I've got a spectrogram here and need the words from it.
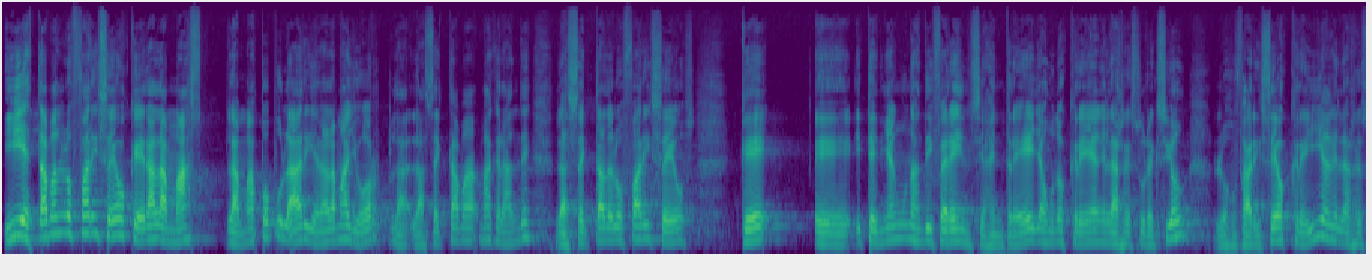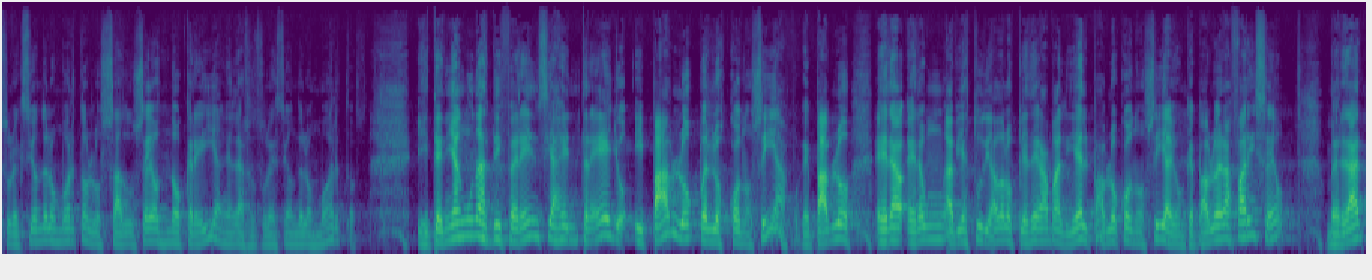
Y estaban los fariseos, que era la más, la más popular y era la mayor, la, secta más grande, la secta de los fariseos, que eh, tenían unas diferencias entre ellas. Unos creían en la resurrección, los fariseos creían en la resurrección de los muertos, los saduceos no creían en la resurrección de los muertos. Y tenían unas diferencias entre ellos. Y Pablo pues los conocía, porque Pablo era, era un, había estudiado los pies de Gamaliel, Pablo conocía, y aunque Pablo era fariseo, ¿verdad?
